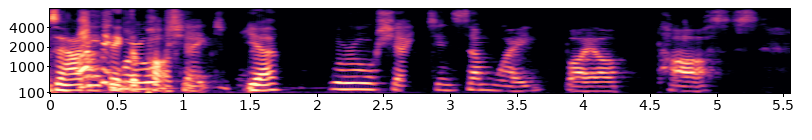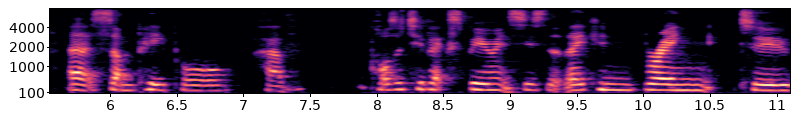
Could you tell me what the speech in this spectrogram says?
So how do I you think, think the past? Shaped. Yeah, we're all shaped in some way by our pasts. Uh, some people have positive experiences that they can bring to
